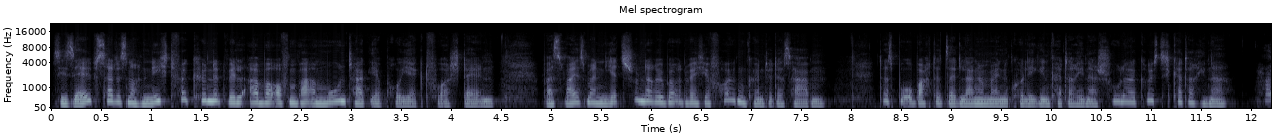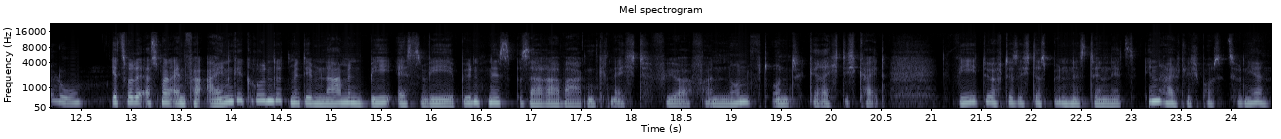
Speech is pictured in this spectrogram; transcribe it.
Sie selbst hat es noch nicht verkündet, will aber offenbar am Montag ihr Projekt vorstellen. Was weiß man jetzt schon darüber und welche Folgen könnte das haben? Das beobachtet seit langem meine Kollegin Katharina Schuler. Grüß dich, Katharina. Hallo. Jetzt wurde erstmal ein Verein gegründet mit dem Namen BSW, Bündnis Sarah Wagenknecht für Vernunft und Gerechtigkeit. Wie dürfte sich das Bündnis denn jetzt inhaltlich positionieren?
